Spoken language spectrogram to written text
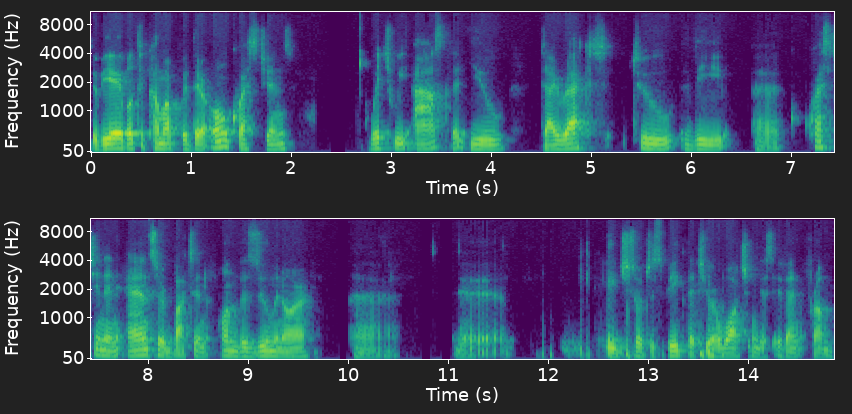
to be able to come up with their own questions, which we ask that you direct to the uh, question and answer button on the Zoominar uh, uh, page, so to speak, that you are watching this event from.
